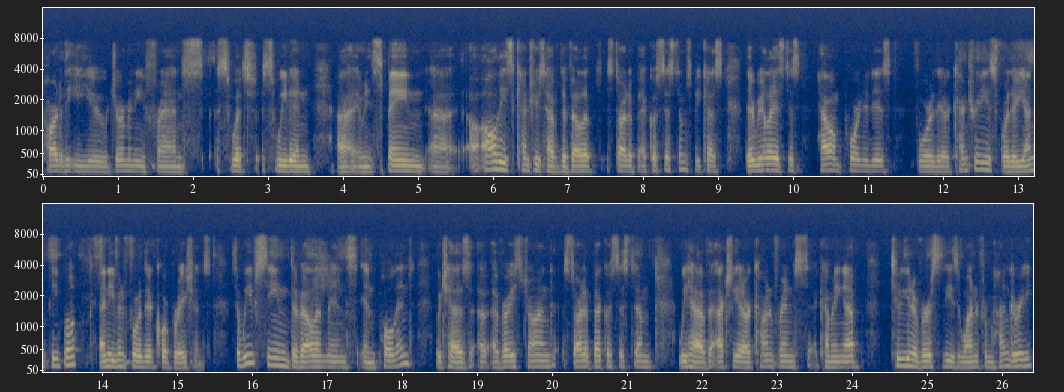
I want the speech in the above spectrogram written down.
part of the EU, Germany, France, Swiss, Sweden, uh, I mean Spain, uh, all these countries have developed startup ecosystems because they realize just how important it is for their countries, for their young people, and even for their corporations. So we've seen developments in Poland, which has a, a very strong startup ecosystem. We have actually at our conference coming up two universities, one from Hungary,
